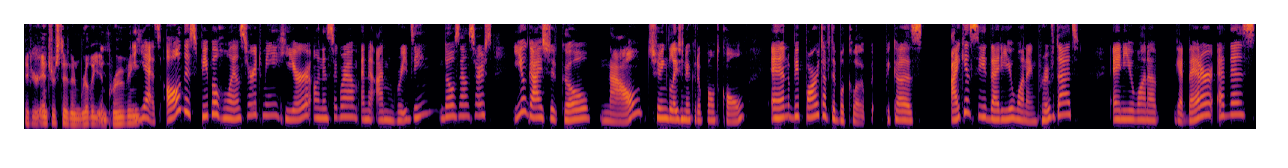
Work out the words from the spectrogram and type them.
if you're interested in really improving, Yes, all these people who answered me here on Instagram, and I'm reading those answers. You guys should go now to EnglishNucleo.com and be part of the book club because I can see that you want to improve that and you want to get better at this.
